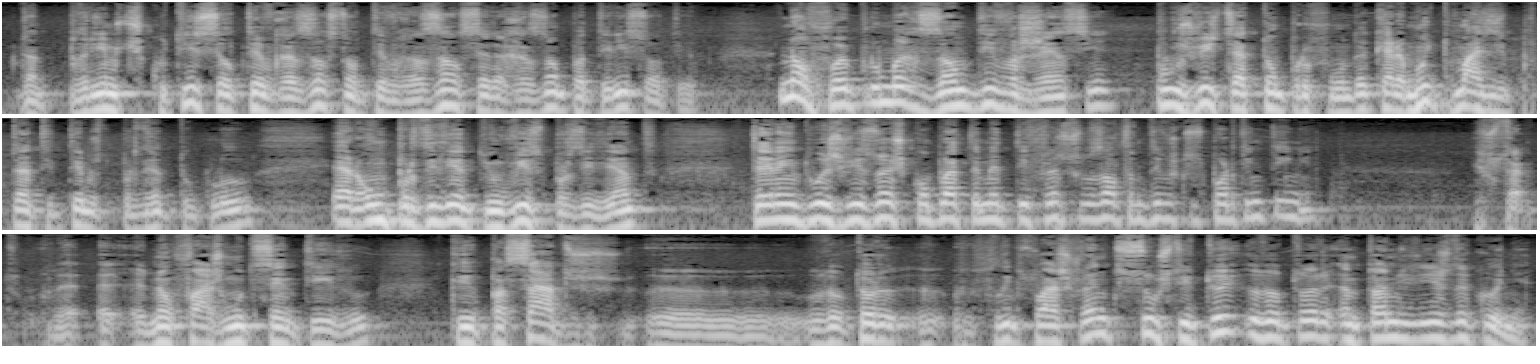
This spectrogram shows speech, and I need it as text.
Portanto, poderíamos discutir se ele teve razão, se não teve razão, se era razão para ter isso ou teve. Não foi por uma razão de divergência, pelos vistos é tão profunda, que era muito mais importante em termos de presidente do clube, era um presidente e um vice-presidente terem duas visões completamente diferentes sobre as alternativas que o Sporting tinha. E, portanto, eh, eh, não faz muito sentido que, passados. Uh, o doutor Filipe Soares Franco substitui o doutor António Dias da Cunha.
